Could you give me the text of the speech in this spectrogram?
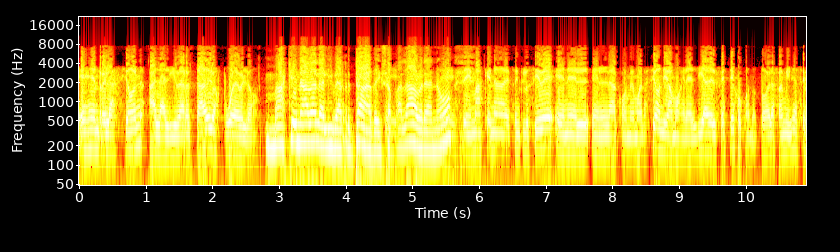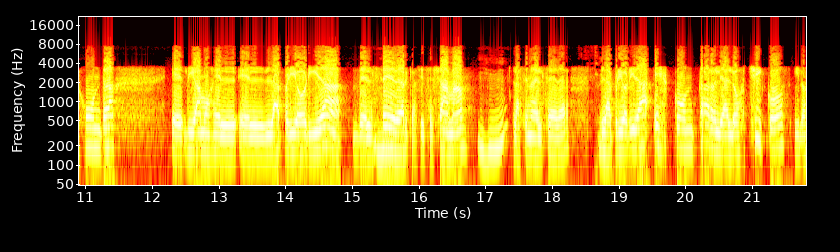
es en relación a la libertad de los pueblos. Más que nada la libertad, esa palabra, ¿no? Sí, más que nada eso. Inclusive en, el, en la conmemoración, digamos, en el día del festejo, cuando toda la familia se junta, eh, digamos, el, la prioridad del ceder, que así se llama, la cena del ceder, la prioridad es contarle a los chicos, y los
